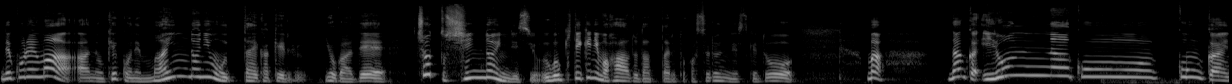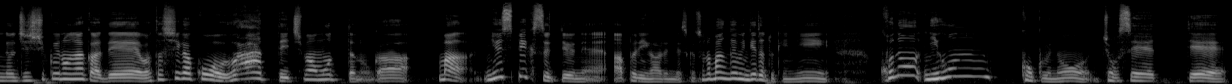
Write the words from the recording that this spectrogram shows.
でこれはあの結構ねマインドにも訴えかけるヨガでちょっとしんどいんですよ動き的にもハードだったりとかするんですけどまあなんかいろんなこう今回の自粛の中で私がこうわーって一番思ったのがまあニュースピックスっていうねアプリがあるんですけどその番組に出た時にこの日本国の女性って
